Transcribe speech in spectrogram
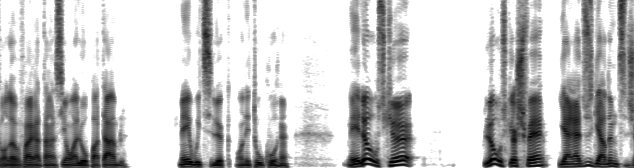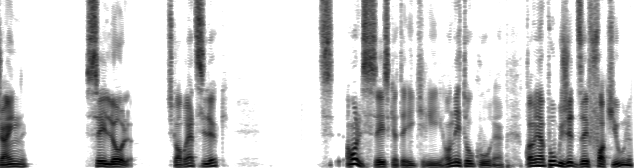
qu'on devrait faire attention à l'eau potable. Mais oui, Luc, on est au courant. Mais là où ce que, là où ce que je fais, il aurait dû se garder une petite gêne, c'est là, là. Tu comprends, Luc? on le sait ce que tu as écrit. On est au courant. Premièrement, pas obligé de dire fuck you.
